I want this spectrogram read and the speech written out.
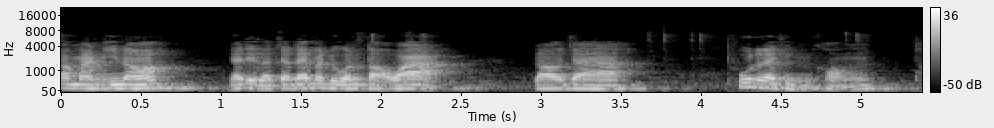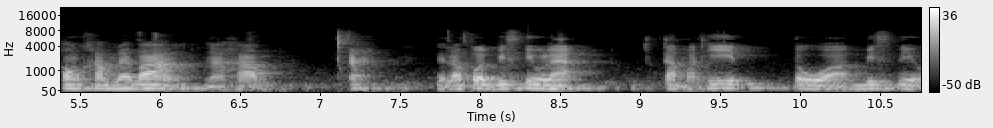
ประมาณนี้เนาะแล้วเดี๋ยวเราจะได้มาดูกันต่อว่า เราจะพูดอะไรถึงของทองคำได้บ้างนะครับอะเดี๋ยวเราเปิด b i z n e w แล้ว กลับมาที่ตัว b i z n e w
